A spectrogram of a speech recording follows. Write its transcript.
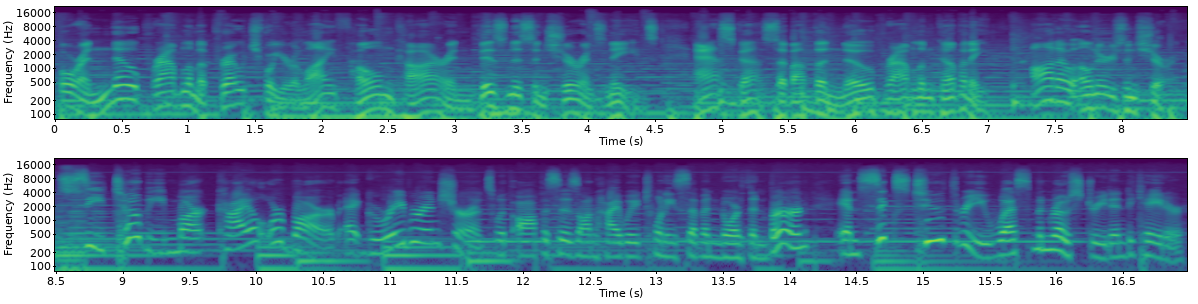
For a no problem approach for your life, home, car, and business insurance needs, ask us about the No Problem Company, Auto Owners Insurance. See Toby, Mark, Kyle, or Barb at Graber Insurance with offices on Highway 27 North in Berne and 623 West Monroe Street in Decatur.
